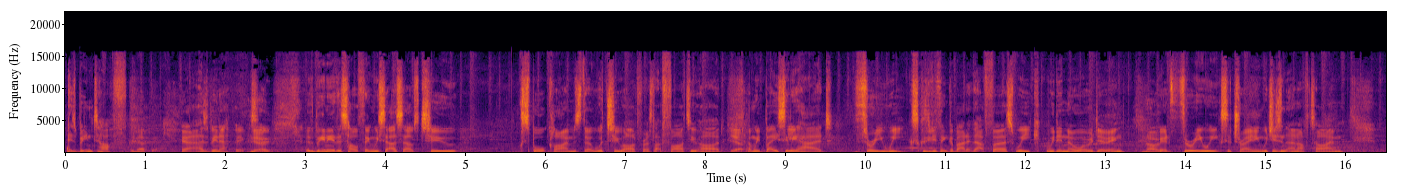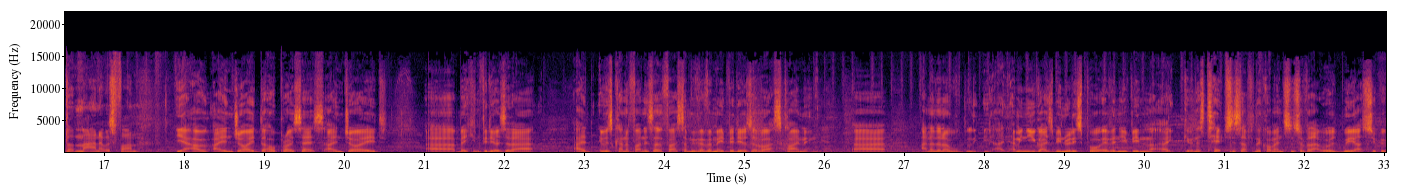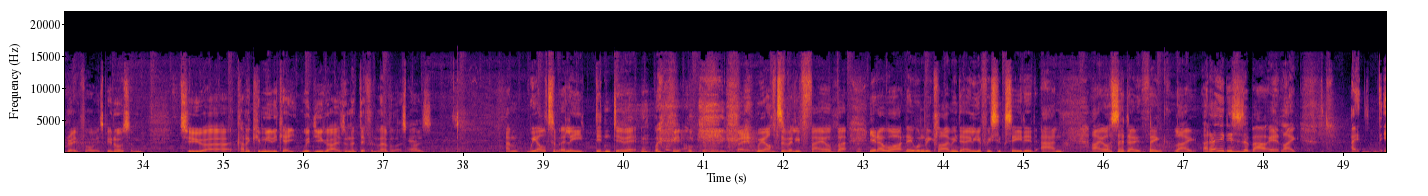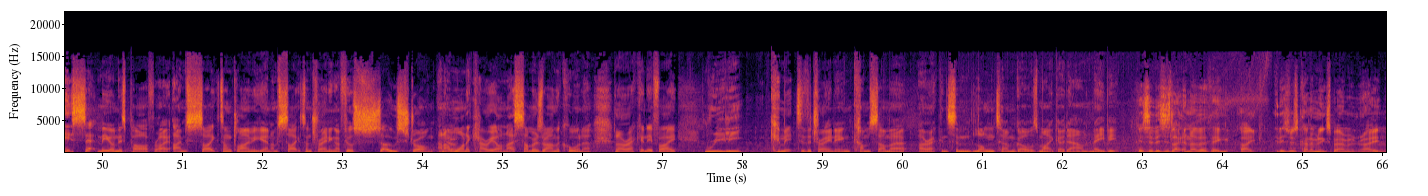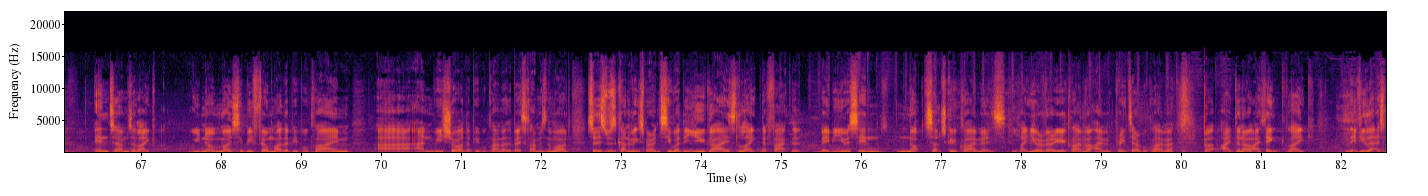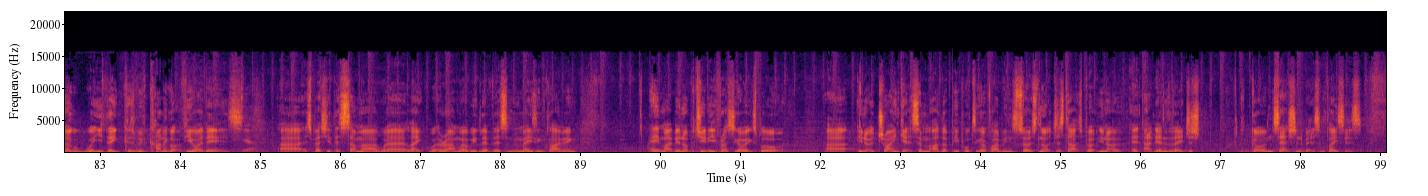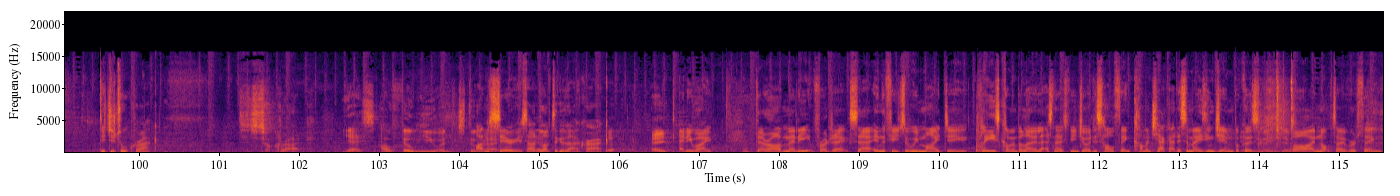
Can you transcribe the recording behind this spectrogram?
It's been tough. been epic Yeah, it has been epic. Yeah. So, at the beginning of this whole thing, we set ourselves two sport climbs that were too hard for us, like far too hard. Yeah. And we basically had three weeks, because if you think about it, that first week we didn't know what we were doing. No. We had three weeks of training, which isn't enough time. But man, it was fun. yeah I, I enjoyed the whole process I enjoyed uh, making videos of that I, it was kind of fun it's like the first time we've ever made videos of us climbing uh, and I don't know I, mean you guys have been really supportive and you've been like giving us tips and stuff in the comments and so for that we, we are super grateful it's been awesome to uh, kind of communicate with you guys on a different level I suppose and we ultimately didn't do it. We ultimately failed. we ultimately failed. But you know what? It wouldn't be climbing daily if we succeeded. And I also don't think like I don't think this is about it. Like. I, it set me on this path, right? I'm psyched on climbing again. I'm psyched on training. I feel so strong, and I want to carry on. Like summer's around the corner, and I reckon if I really commit to the training, come summer, I reckon some long-term goals might go down. Maybe. Okay, so this is like another thing. Like this was kind of an experiment, right? Mm. In terms of like, you know, mostly we film other people climb, uh, and we show other people climb like the best climbers in the world. So this was a kind of an experiment to see whether you guys like the fact that maybe you were seeing not such good climbers. Like you're a very good climber, I'm a pretty terrible climber. But I don't know. I think like. If you let us know what you think, because we've kind of got a few ideas, Yeah. uh, especially this summer, where like around where we live, there's some amazing climbing it might be an opportunity for us to go explore. Uh, you know, try and get some other people to go climbing, so it's not just us. But you know, at the end of the day, just go in session a bit, some places. Digital crack. Digital crack. Yes, I'll film you on digital. I'm crack. serious. I'd Yeah. love to give that a crack. Hey? Anyway, there are many projects uh, in the future we might do. Please comment below. Let us know if you enjoyed this whole thing. Come and check out this amazing gym because amazing gym. oh, I knocked over a thing.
